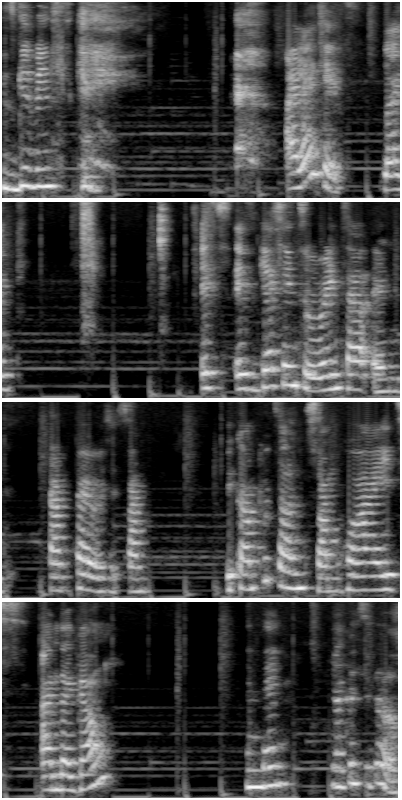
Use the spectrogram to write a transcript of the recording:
it's giving skin. I like it. Like it's it's getting to winter and compare with some you can put on some white undergown and then you're good to go.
